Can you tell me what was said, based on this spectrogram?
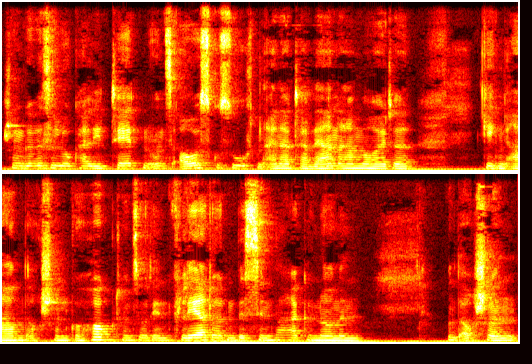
schon gewisse Lokalitäten uns ausgesucht. In einer Taverne haben wir heute gegen Abend auch schon gehockt und so den Flair dort ein bisschen wahrgenommen und auch schon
